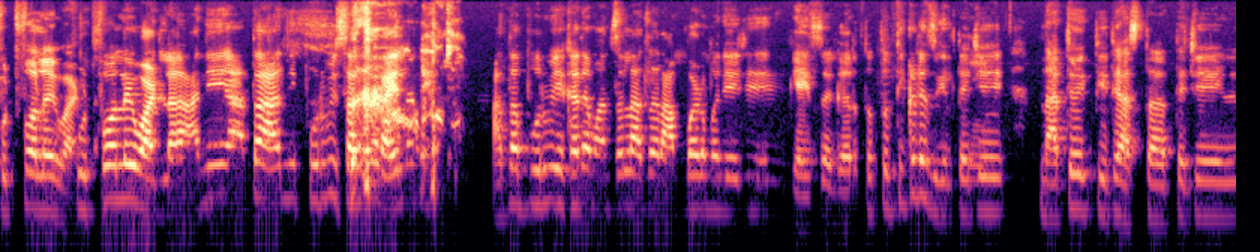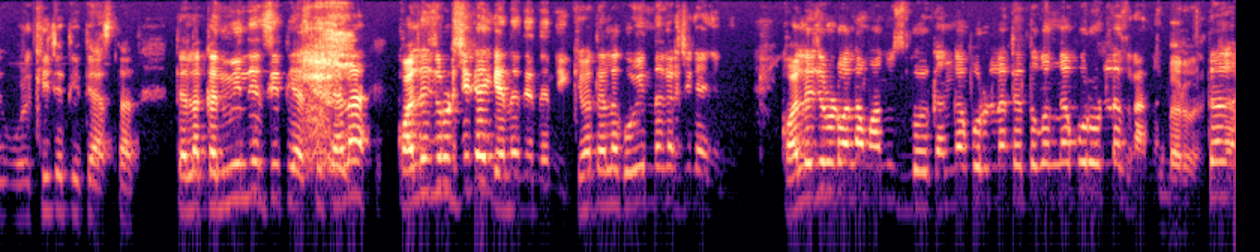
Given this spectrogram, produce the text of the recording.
फुटफॉलही फुटफॉलही वाढला. आणि आता आणि पूर्वी सारखं राहिलं नाही. आता पूर्वी एखाद्या माणसाला आता रामबाडमध्ये जे घ्यायचं घर तर तो तिकडेच गेल त्याचे नातेवाईक तिथे असतात त्याचे ओळखीचे तिथे असतात. त्याला कन्व्हिनियन्स ती असते. त्याला कॉलेज रोडची काही घेणं देणं नाही. किंवा त्याला गोविंदनगरची काही घेणं कॉलेज रोडवाला माणूस गंगापूर रोडला तर तो गंगापूर रोडलाच राहणार. बरोबर. तर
